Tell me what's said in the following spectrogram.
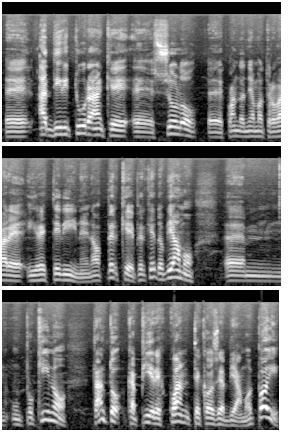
eh, addirittura anche eh, solo eh, quando andiamo a trovare i rettilinei, no? perché? Perché dobbiamo ehm, un pochino tanto capire quante cose abbiamo e poi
